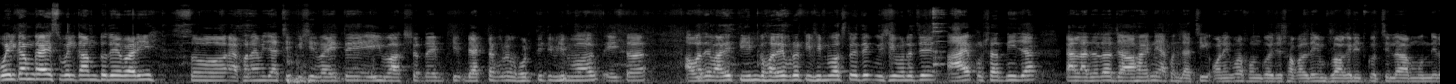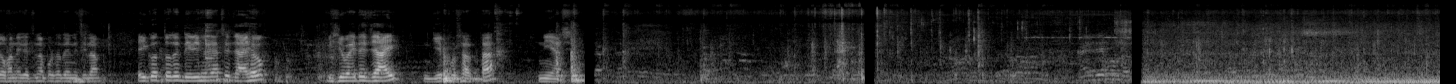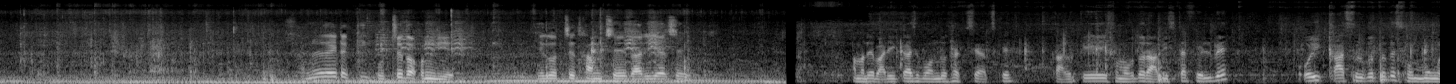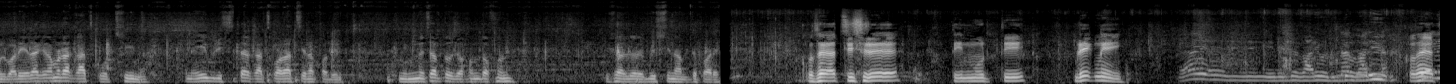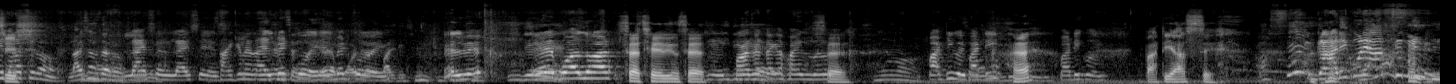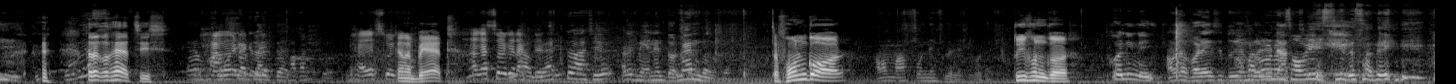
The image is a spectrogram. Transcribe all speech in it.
Welcome guys welcome to their বাড়ি so এখন আমি যাচ্ছি পিসির বাড়িতে। এই বাক্সটা ব্যাগটা পুরো ভর্তি টিফিন বক্স এইটা আমাদের বাড়ির তিন ঘরে পুরো টিফিন বক্স রয়েছে। পিসি বলেছে, আয়, প্রসাদ নিয়ে যা। কাল রাতে তো যাওয়া হয়নি। এখন যাচ্ছি। অনেকবার ফোন করেছে। সকাল আমি ব্লগ এডিট করছিলাম, মন্দির ওখানে গেছিলাম, প্রসাদ এনেছিলাম। এই করতে দেরি হয়ে গেছে। যাই হোক, পিসির বাড়িতে যাই, গিয়ে প্রসাদটা নিয়ে আসি। গাড়িটা কি করছে তখন দিয়ে এগোচ্ছে, থামছে, দাঁড়িয়ে আছে। আমাদের বাড়ির কাজ বন্ধ থাকছে আজকে। কালকে সম্ভবত রাবিশটা ফেলবে। ওই কাজ শুরু করতে হতে সোম মঙ্গলবার। এর আগে আমরা কাজ করছি না। মানে এই বৃষ্টিতে আর কাজ করাচ্ছে না কদিন। নিম্নচাপ তো যখন তখন বিশাল জোরে বৃষ্টি নামতে পারে। কোথায় যাচ্ছিস রে? তিন মূর্তি। ব্রেক নেই? কোথায় যাচ্ছিস? লাইসেন্স লাইসেন্স হেলমেট কই হেলমেট কই? হেলমেট এ বল ধর। স্যার ছেড়ে দিন স্যার। পাঁচ হাজার টাকা ফাইন দাও স্যার। পার্টি হ্যাঁ? পার্টি আসছে। গাড়ি করে আসছে তোরা কোথায় যাচ্ছিস? কেন ব্যাট ভাগেশ্বরকে রাখতে আছে। তো আছে। আরে ম্যানের দরকার। তো ফোন কর। তুই ফোন কর। ফোনই নেই। আমরা ঘরে এসে দুজন করে ডাকছি।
